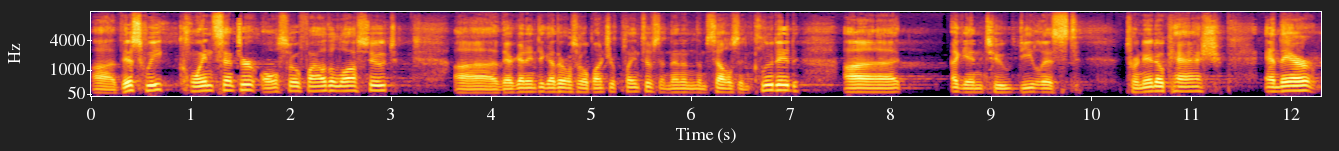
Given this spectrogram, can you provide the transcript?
Uh, this week, Coin Center also filed a lawsuit. Uh, they're getting together also a bunch of plaintiffs and then themselves included, uh, again, to delist Tornado Cash. And they're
